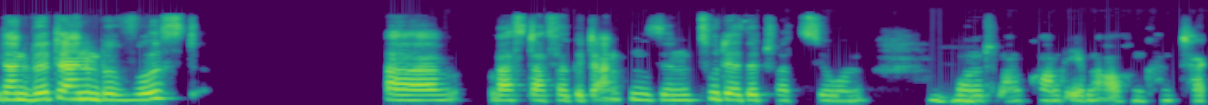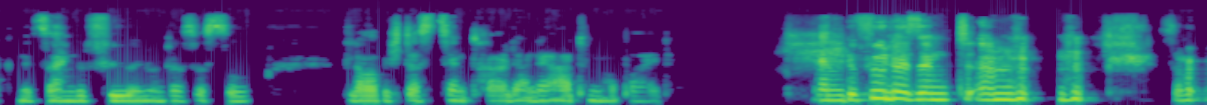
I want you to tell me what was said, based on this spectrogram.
dann wird einem bewusst, äh, was da für Gedanken sind zu der Situation. Mhm. Und man kommt eben auch in Kontakt mit seinen Gefühlen. Und das ist so, glaube ich, das Zentrale an der Atemarbeit. Denn Gefühle sind, ähm, sorry,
